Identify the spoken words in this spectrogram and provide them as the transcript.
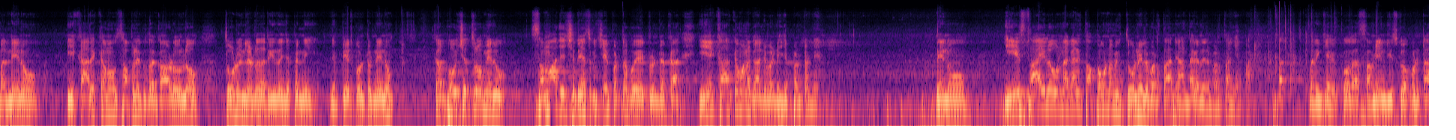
మరి నేను ఈ కార్యక్రమం సఫలీకృతం కావడంలో తోడు నిలవడం జరిగిందని చెప్పని నేను పేర్కొంటున్నాను. ఇంకా భవిష్యత్తులో మీరు సమాజ శ్రేయస్సుకు చేపట్టబోయేటువంటి ఒక ఏ కార్యక్రమాన్ని కానివ్వండి చెప్పంటున్నాను నేను ఏ స్థాయిలో ఉన్నా కానీ తప్పకుండా మీకు తోడు నిలబడతా అని అండగా నిలబడతా అని చెప్పండి మరి ఇంకెక్కువగా సమయం తీసుకోకుండా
